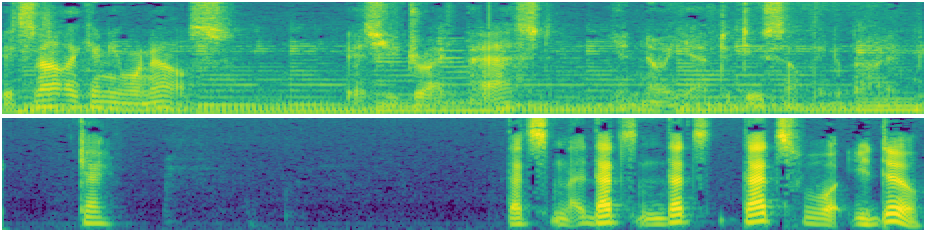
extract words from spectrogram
it's not like anyone else. As you drive past, you know you have to do something about it. That's that's that's that's what you do.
